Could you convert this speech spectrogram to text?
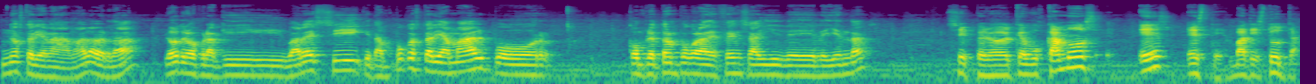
No estaría nada mal, la verdad. Luego tenemos por aquí Varesi, que tampoco estaría mal por completar un poco la defensa ahí de leyendas. Sí, pero el que buscamos es este, Batistuta.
